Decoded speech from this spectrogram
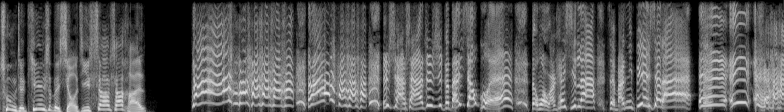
冲着天上的小鸡莎莎喊：“啊哈哈哈哈哈啊哈哈哈！莎莎真是个胆小鬼！等我玩开心了，再把你变下来！”哎哎！哈哈哈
